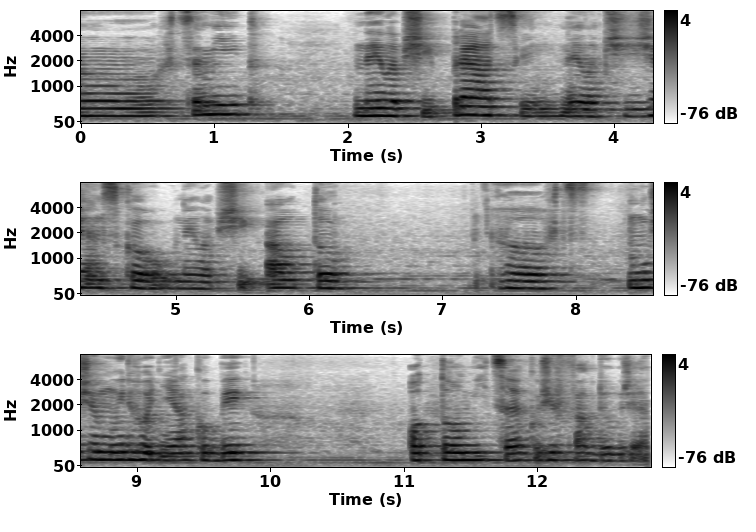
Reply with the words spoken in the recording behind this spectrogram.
Uh, chce mít nejlepší práci, nejlepší ženskou, nejlepší auto. Uh, může mít hodně jakoby o tom mít se jakože fakt dobře.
